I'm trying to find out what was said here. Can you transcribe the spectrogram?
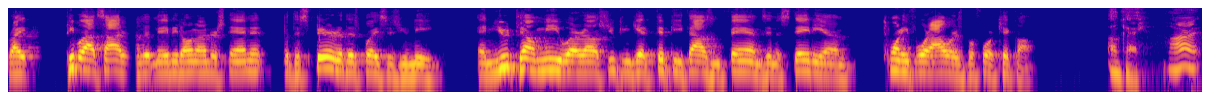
right? People outside of it maybe don't understand it, but the spirit of this place is unique. And you tell me where else you can get 50,000 fans in a stadium 24 hours before kickoff. Okay. All right.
